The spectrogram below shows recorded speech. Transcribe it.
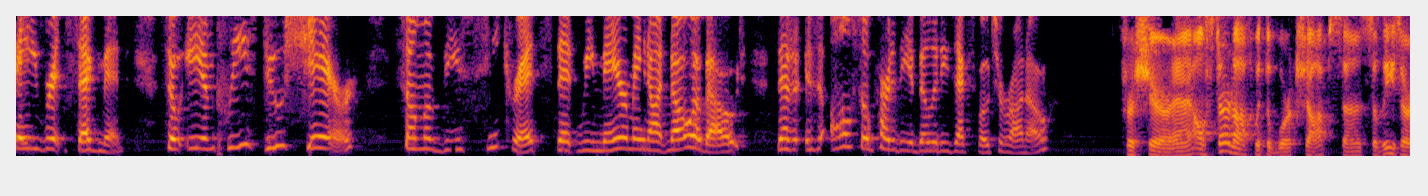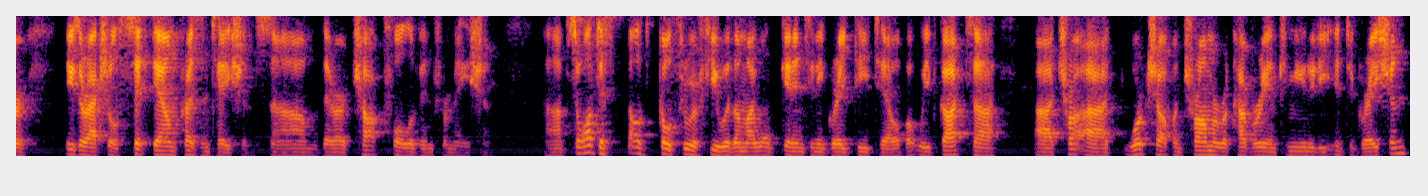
favorite segment. So, Ian, please do share some of these secrets that we may or may not know about that is also part of the Abilities Expo Toronto. For sure, and I'll start off with the workshops. Uh, so these are these are actual sit-down presentations um, that are chock full of information. Um, so I'll just I'll go through a few of them. I won't get into any great detail, but we've got uh, a tra- uh, workshop on trauma recovery and community integration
